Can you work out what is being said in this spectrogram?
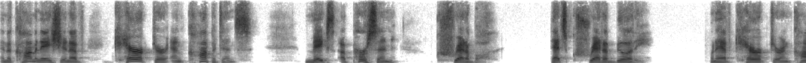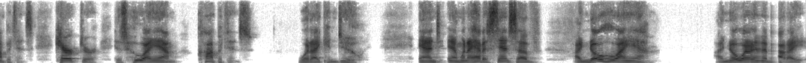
And the combination of character and competence makes a person credible. That's credibility when I have character and competence. Character is who I am, competence, what I can do. And, and when I have a sense of, I know who I am, I know what I'm about, I,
